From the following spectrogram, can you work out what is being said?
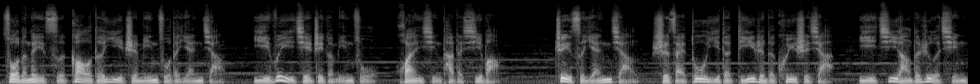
做了那次告德意志民族的演讲，以慰藉这个民族，唤醒他的希望。这次演讲是在多疑的敌人的窥视下，以激昂的热情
